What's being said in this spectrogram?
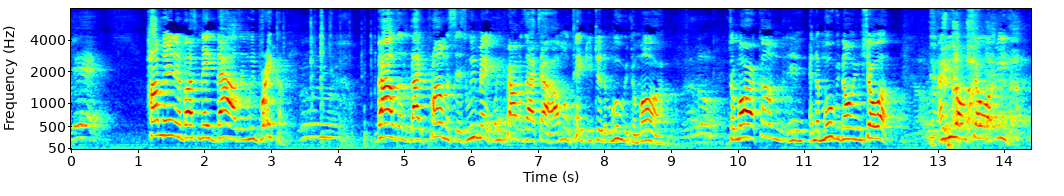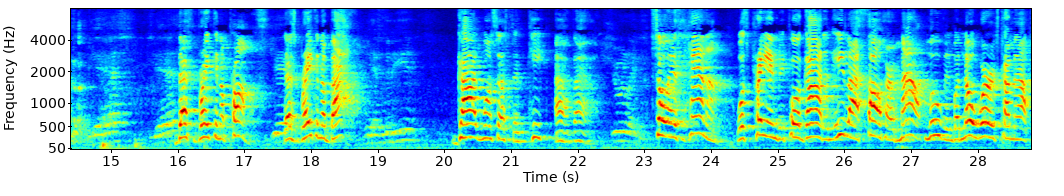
Yes. How many of us make vows and we break them? Mm. Vows are like promises. We make we promise our child, I'm gonna take you to the movie tomorrow. Tomorrow comes and, and the movie don't even show up. And you don't show up either. Yes. Yes. That's breaking a promise. That's breaking a vow. Yes, it is. God wants us to keep our vow. Surely. So as Hannah was praying before God and Eli saw her mouth moving but no words coming out,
